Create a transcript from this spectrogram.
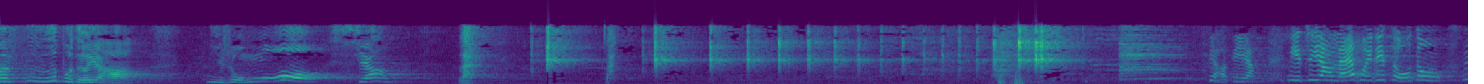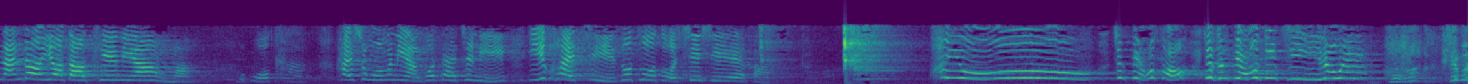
万死不得呀！你容我想，来，来，表弟呀、你这样来回的走动，难道要到天亮吗？我看还是我们两个在这里一块挤着坐坐歇歇吧。哎呦，这表嫂要跟表弟挤了喂！啊，挤不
